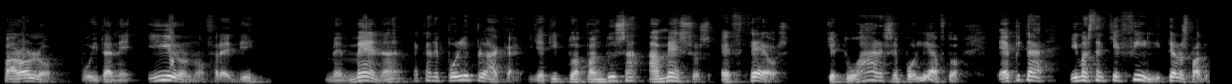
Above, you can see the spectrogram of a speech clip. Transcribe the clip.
Παρόλο που ήταν ήρωνο Φρέντι, με μένα έκανε πολύ πλάκα γιατί του απαντούσα αμέσως, ευθέως Και του άρεσε πολύ αυτό. Έπειτα ήμασταν και φίλοι. Τέλος πάντων,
